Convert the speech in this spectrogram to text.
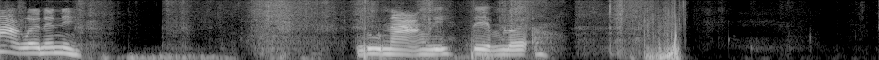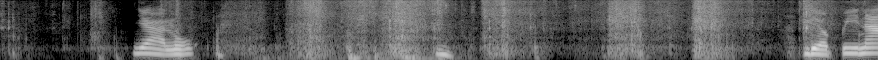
มากเลยนะนี่ ดูนางดิเต็มเลยหญ้าลก เดี๋ยวปีหน้า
